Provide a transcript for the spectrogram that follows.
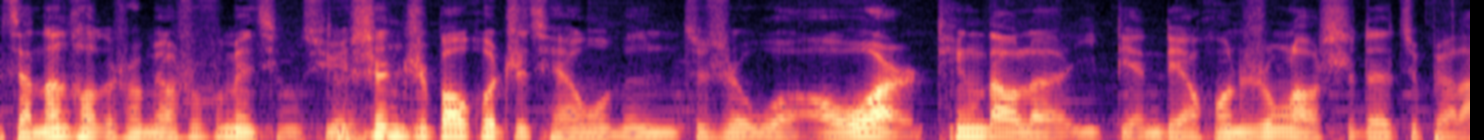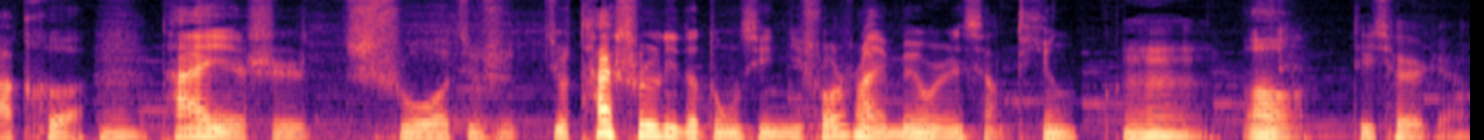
讲单口的时候描述负面情绪，甚至包括之前我们就是我偶尔听到了一点点黄志忠老师的就表达课，嗯。他也是说就是就太顺利的东西，你说出来也没有人想听。嗯，嗯，的确是这样。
